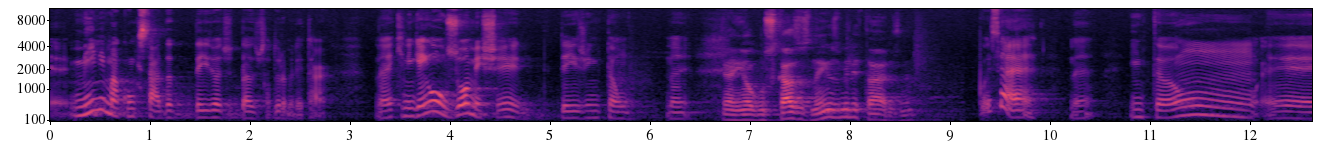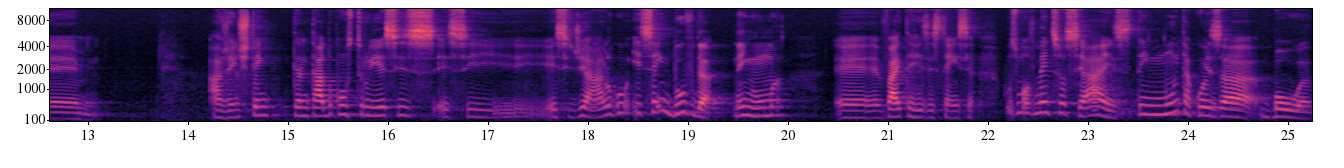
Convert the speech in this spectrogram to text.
é, mínima conquistada desde a da ditadura militar, né, que ninguém ousou mexer desde então. Né. É, em alguns casos, nem os militares. Né? Pois é. Né? Então, é, a gente tem tentado construir esses, esse, esse diálogo e, sem dúvida nenhuma, é, vai ter resistência. Os movimentos sociais têm muita coisa boa.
